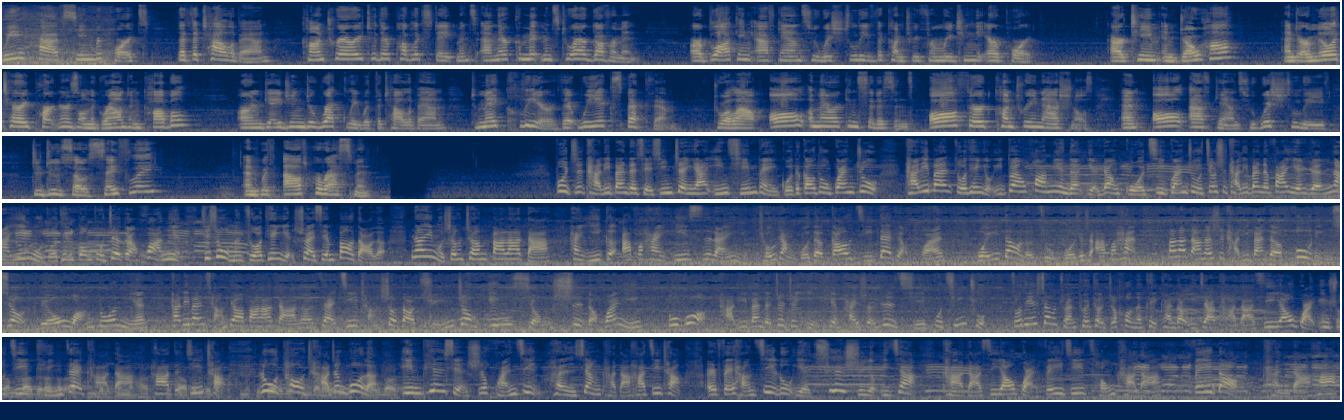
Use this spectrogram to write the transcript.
We have seen reports. That the Taliban, contrary to their public statements and their commitments to our government, are blocking Afghans who wish to leave the country from reaching the airport. Our team in Doha and our military partners on the ground in Kabul are engaging directly with the Taliban to make clear that we expect them to allow all American citizens, all third country nationals, and all Afghans who wish to leave to do so safely and without harassment. 不止塔利班的血腥镇压引起美国的高度关注，塔利班昨天有一段画面呢，也让国际关注，就是塔利班的发言人纳伊姆昨天公布这段画面。其实我们昨天也率先报道了，纳伊姆声称巴拉达和一个阿富汗伊斯兰酋长国的高级代表团回到了祖国，就是阿富汗。巴拉达呢是塔利班的副领袖，流亡多年。塔利班强调巴拉达呢在机场受到群众英雄式的欢迎。不过塔利班的这支影片拍摄。日期不清楚。昨天上传推特之后呢，可以看到一架卡达西腰拐运输机停在卡达哈的机场。路透查证过了，影片显示环境很像卡达哈机场，而飞航记录也确实有一架卡达西腰拐飞机从卡达飞到坎达哈。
